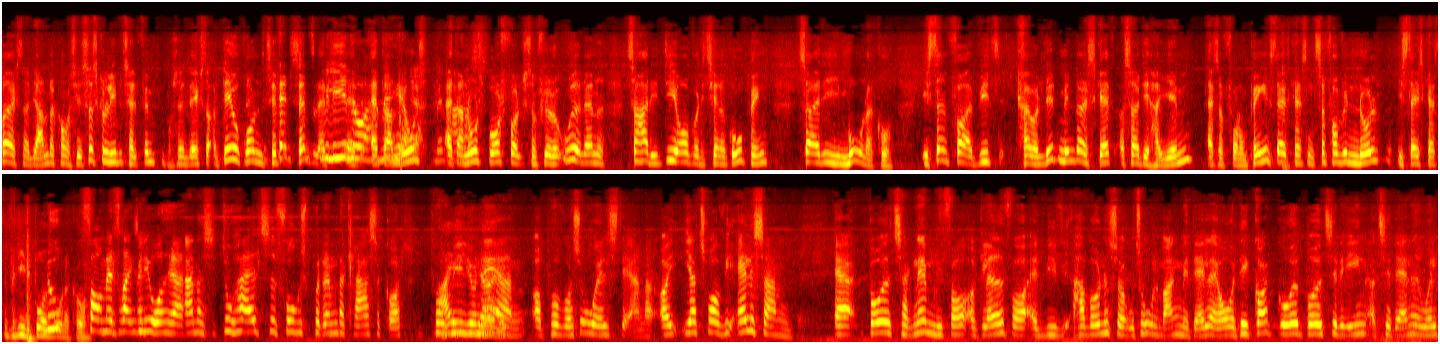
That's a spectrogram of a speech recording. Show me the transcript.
Frederiksen og de andre kommer og siger, så skal du lige betale 15 procent ekstra. Og det er jo grunden til, for eksempel, at, at at, der er nogen, Ja, at der er nogle Anders- sportsfolk, som flytter ud af landet, så har de de år, hvor de tjener gode penge, så er de i Monaco. I stedet for, at vi kræver lidt mindre i skat, og så er de herhjemme, altså får nogle penge i statskassen, så får vi 0 i statskassen, fordi de bor i Nu Monaco. får Mette Frederiksen lige ordet her. Anders, du har altid fokus på dem, der klarer sig godt. På Nej, millionæren og på vores OL-stjerner. Og jeg tror, vi alle sammen er både taknemmelige for og glade for, at vi har vundet så utrolig mange medaljer i år. Det er godt gået både til det ene og til det andet OL.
